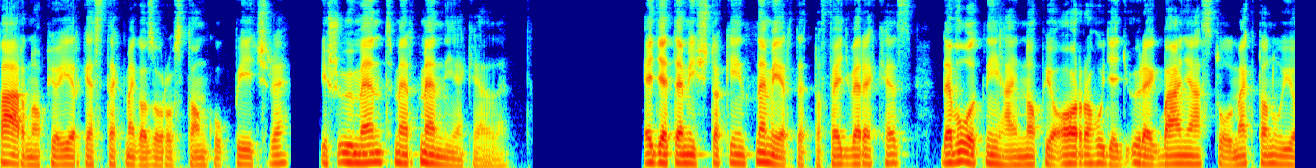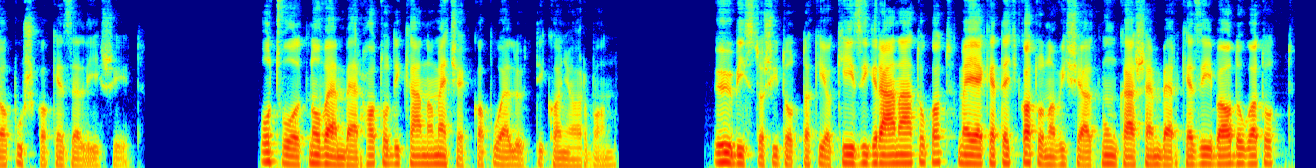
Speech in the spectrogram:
Pár napja érkeztek meg az orosz tankok Pécsre, és ő ment, mert mennie kellett. Egyetemistaként nem értett a fegyverekhez, de volt néhány napja arra, hogy egy öreg bányásztól megtanulja a puska kezelését. Ott volt november 6-án a mecsekkapu előtti kanyarban. Ő biztosította ki a kézigránátokat, melyeket egy katona viselt munkásember kezébe adogatott,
